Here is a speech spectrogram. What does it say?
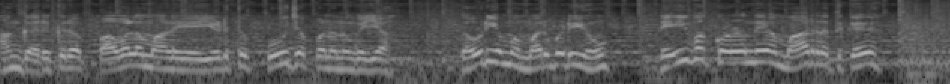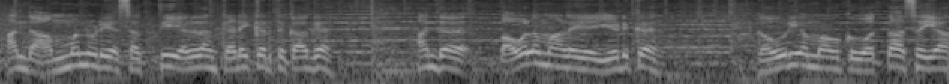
அங்க இருக்கிற பவள மாலையை எடுத்து பூஜை பண்ணணுங்க ஐயா. கௌரி அம்மா மறுபடியும் தெய்வ குழந்தைய மாறுறதுக்கு அந்த அம்மனுடைய சக்தி எல்லாம் கிடைக்கிறதுக்காக அந்த பவள மாலையை எடுக்க கௌரி அம்மாவுக்கு ஒத்தாசையா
